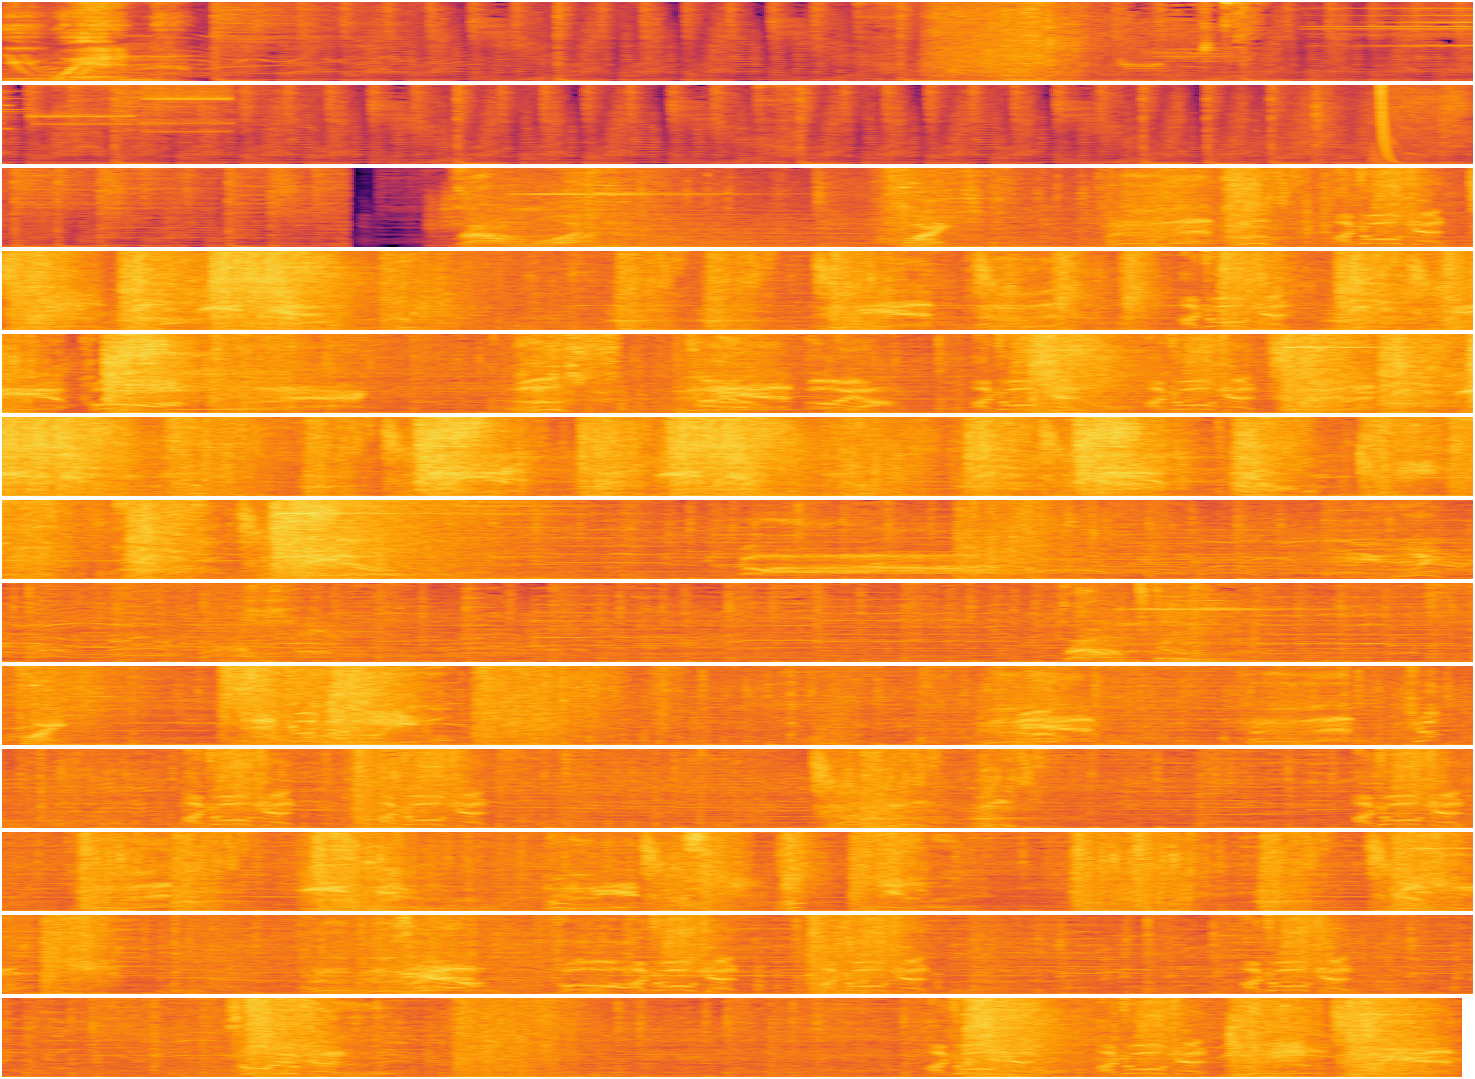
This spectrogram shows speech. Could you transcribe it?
you win! Round one. Fight! Hadouken! Hadouken! Booyah! Hadouken! Hadouken! Round two. Fight! Hadouken! Hadouken! Hadouken! Hadouken! Hadouken! Hadouken! Hadouken! Hadouken! Yeah!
